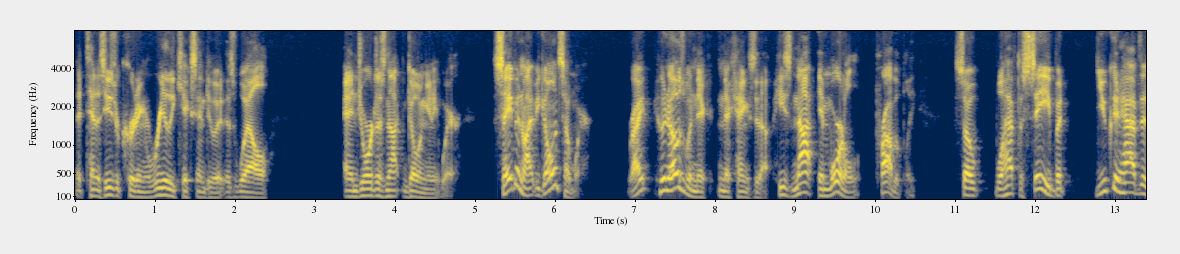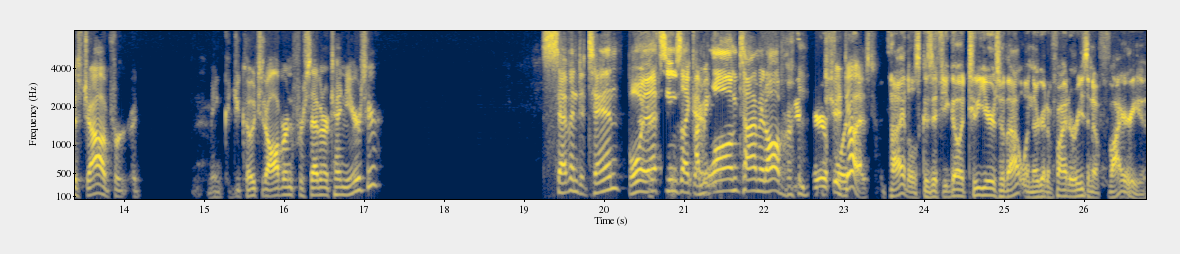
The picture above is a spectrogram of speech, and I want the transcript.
that Tennessee's recruiting really kicks into it as well. And Georgia's not going anywhere. Saban might be going somewhere, right? Who knows when Nick Nick hangs it up? He's not immortal, probably. So we'll have to see. But you could have this job for, I mean, could you coach at Auburn for seven or 10 years here? Seven to 10? Boy, that seems like a I mean, long time at Auburn. It does. Titles, because if you go two years without one, they're going to find a reason to fire you.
